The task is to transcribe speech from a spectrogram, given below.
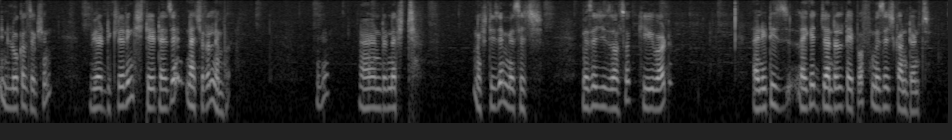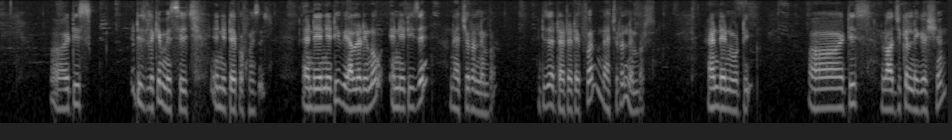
in local section we are declaring state as a natural number. Okay? And next next is a message. Message is also keyword and it is like a general type of message content uh, it is it is like a message any type of message. And NAT we already know NAT is a natural number. It is a data type for natural numbers. And NOT uh, it is logical negation.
